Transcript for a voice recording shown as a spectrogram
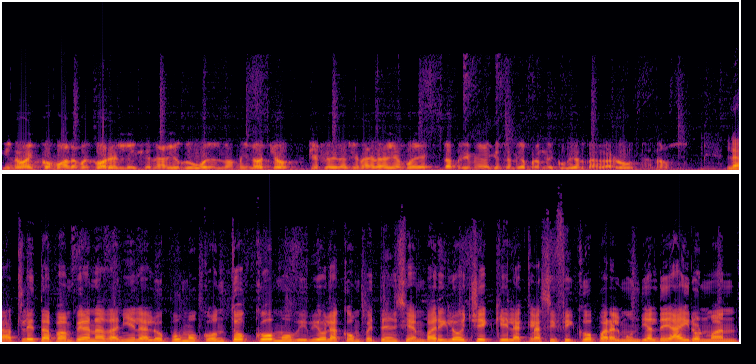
y no es como a lo mejor el escenario que hubo en el 2008, que Federación Agraria fue la primera que salió a prender cubiertas de la ruta, ¿no? La atleta pampeana Daniela Lopumo contó cómo vivió la competencia en Bariloche que la clasificó para el Mundial de Ironman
